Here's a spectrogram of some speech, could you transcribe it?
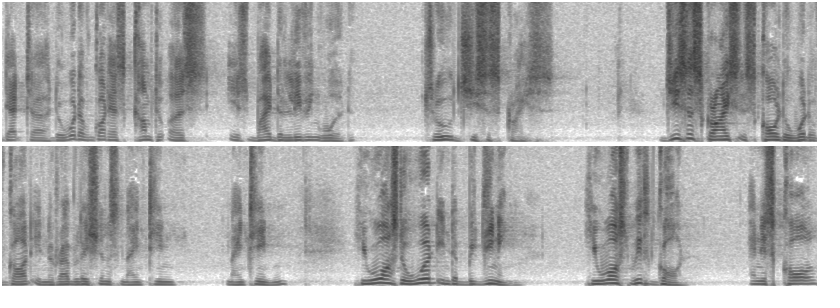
that uh, the word of God has come to us is by the living word through Jesus Christ. Jesus Christ is called the word of God in Revelations 19, 19. He was the word in the beginning. He was with God and is called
